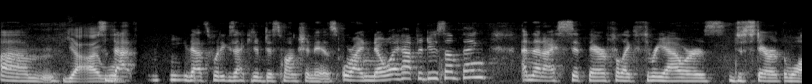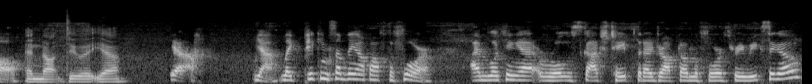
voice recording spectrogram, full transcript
Um, Yeah, I so will. that me, that's what executive dysfunction is. Or I know I have to do something, and then I sit there for like three hours, just stare at the wall. and not do it. Yeah. Yeah. Yeah. Like picking something up off the floor. I'm looking at a roll of scotch tape that I dropped on the floor three weeks ago.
